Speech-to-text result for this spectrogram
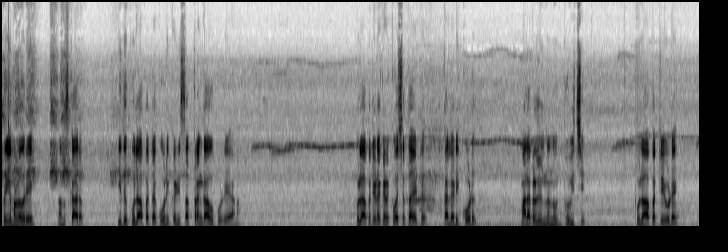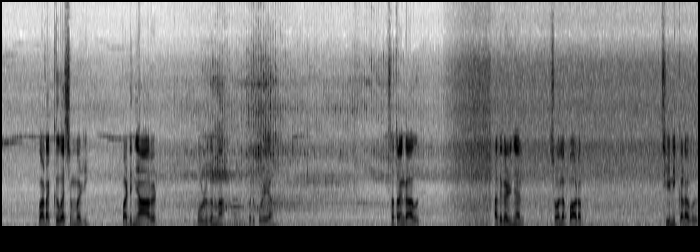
പ്രിയമുള്ളവരെ നമസ്കാരം. ഇത് പുലാപ്പറ്റ കോണിക്കഴി സത്രങ്കാവ് പുഴയാണ്. പുലാപ്പറ്റയുടെ കിഴക്ക് വശത്തായിട്ട് കല്ലടിക്കോട് മലകളിൽ നിന്ന് ഉത്ഭവിച്ച് പുലാപ്പറ്റയുടെ വടക്ക് വശം വഴി പടിഞ്ഞാറ് ഒഴുകുന്ന ഒരു പുഴയാണ്. സത്രങ്കാവ്. അത് കഴിഞ്ഞാൽ ചോലപ്പാടം ചീനിക്കടവ്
